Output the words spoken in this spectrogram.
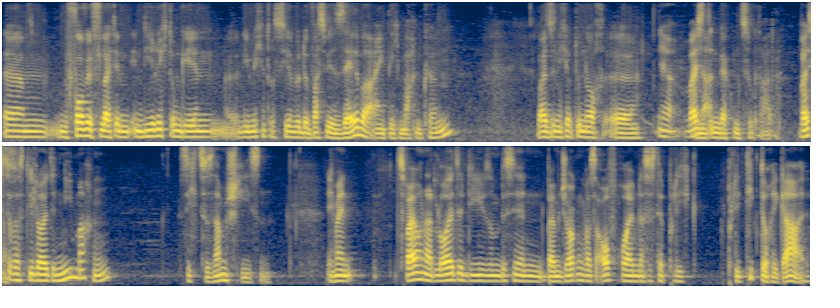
ähm, bevor wir vielleicht in, in die Richtung gehen, äh, die mich interessieren würde, was wir selber eigentlich machen können. Weiß ich nicht, ob du noch äh, ja, eine Anmerkung zu gerade. Weißt hast. du, was die Leute nie machen? Sich zusammenschließen. Ich meine, 200 Leute, die so ein bisschen beim Joggen was aufräumen, das ist der Politik, Politik doch egal.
